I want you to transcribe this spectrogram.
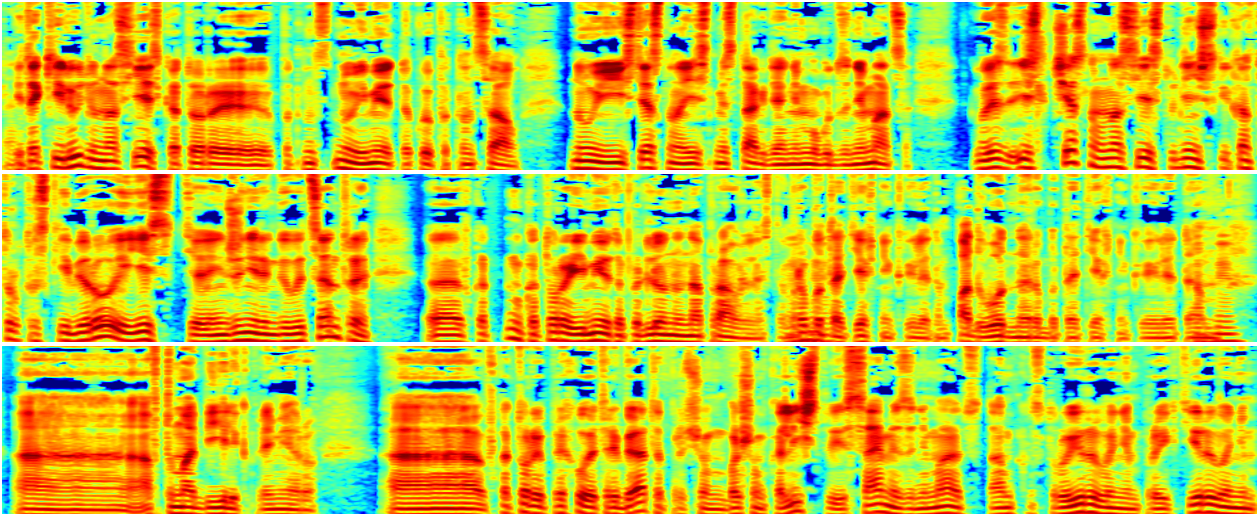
Да. И такие люди у нас есть, которые ну, имеют такой потенциал. Ну и, естественно, есть места, где они могут заниматься. Если честно, у нас есть студенческие конструкторские бюро и есть э, инжиниринговые центры, э, ну, которые имеют определенную направленность. Там, uh-huh. робототехника или там, подводная робототехника или там, uh-huh. автомобили, к примеру. Э, в которые приходят ребята, причем в большом количестве, и сами занимаются там конструированием, проектированием.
